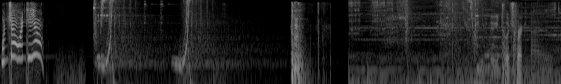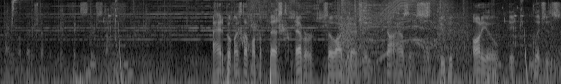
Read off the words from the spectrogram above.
One shot, one kill! Maybe Twitch recognized I was on better stuff and fixed their stuff. I had to put my stuff on the best ever so I could actually not have some stupid audio it glitches.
